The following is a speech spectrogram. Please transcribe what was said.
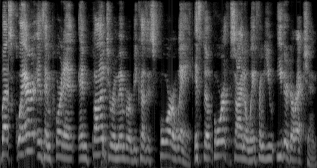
But square is important and fun to remember because it's four away. It's the fourth sign away from you, either direction.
